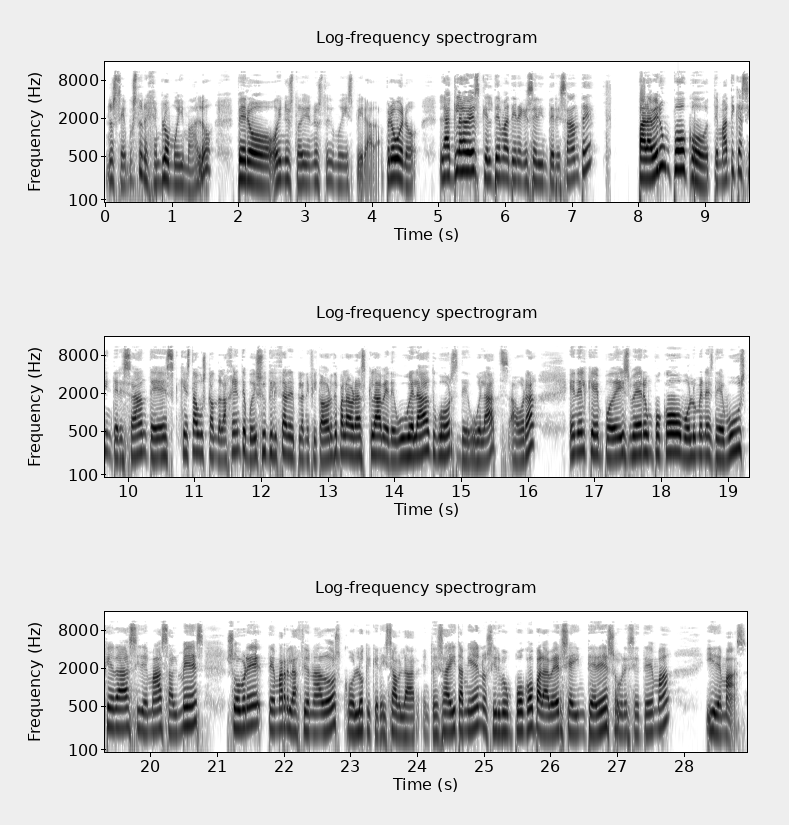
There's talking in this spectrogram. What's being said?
No sé, he puesto un ejemplo muy malo, pero hoy no estoy, no estoy muy inspirada. Pero bueno, la clave es que el tema tiene que ser interesante. Para ver un poco temáticas interesantes, qué está buscando la gente, podéis utilizar el planificador de palabras clave de Google AdWords, de Google Ads ahora, en el que podéis ver un poco volúmenes de búsquedas y demás al mes sobre temas relacionados con lo que queréis hablar. Entonces ahí también os sirve un poco para ver si hay interés sobre ese tema y demás.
